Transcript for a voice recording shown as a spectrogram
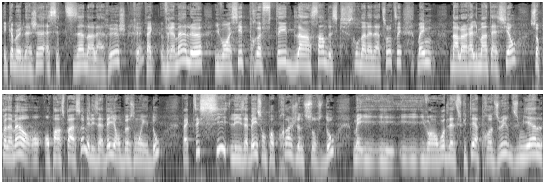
C'est comme un agent aseptisant dans la ruche. OK. Fait que vraiment, là, ils vont essayer de profiter de l'ensemble de ce qui se trouve dans la nature. Même dans leur alimentation, surprenamment, on ne pense pas à ça, mais les abeilles ont besoin d'eau. Fait que, si les abeilles sont pas proches d'une source d'eau, mais ils, ils- ils- ils vont avoir de la difficulté à produire du miel.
